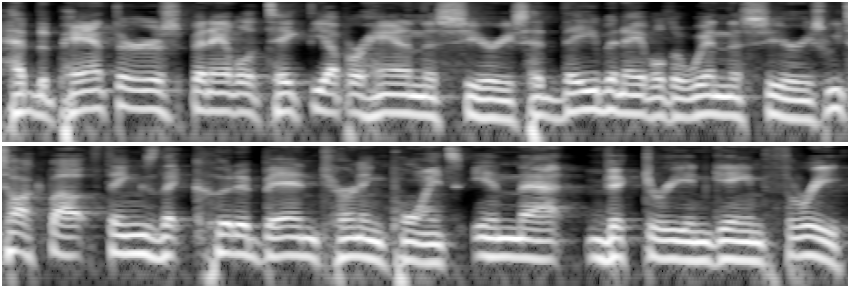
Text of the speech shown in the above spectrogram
had the Panthers been able to take the upper hand in this series, had they been able to win the series, we talked about things that could have been turning points in that victory in game three.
